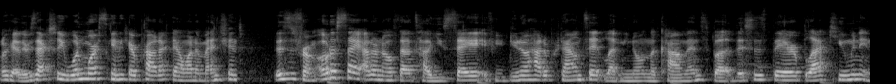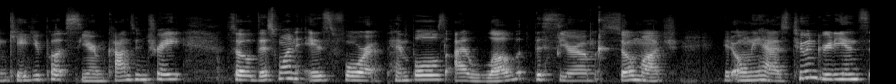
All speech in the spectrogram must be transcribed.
Okay, there's actually one more skincare product I want to mention. This is from Odacite. I don't know if that's how you say it. If you do know how to pronounce it, let me know in the comments. But this is their Black Cumin and Cajuput Serum Concentrate. So this one is for pimples. I love the serum so much. It only has two ingredients,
